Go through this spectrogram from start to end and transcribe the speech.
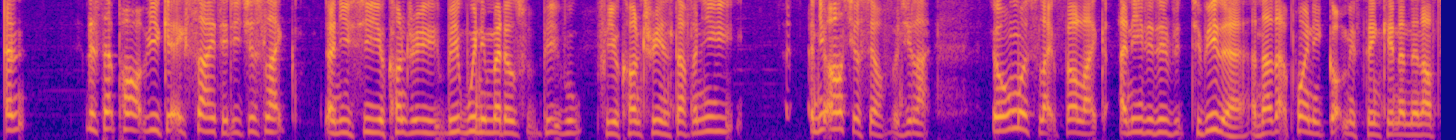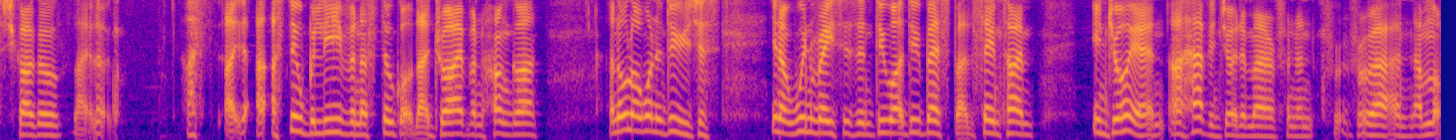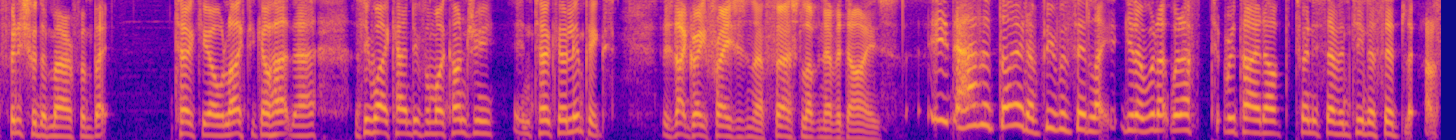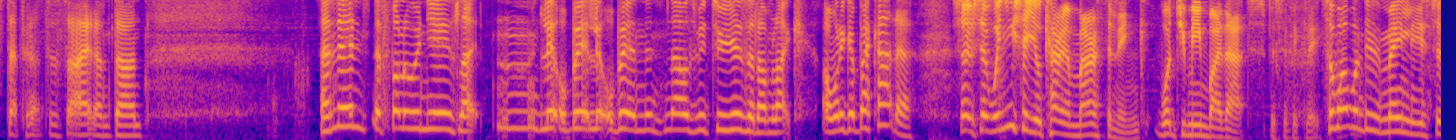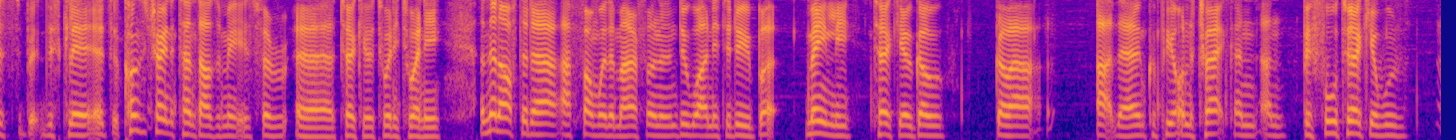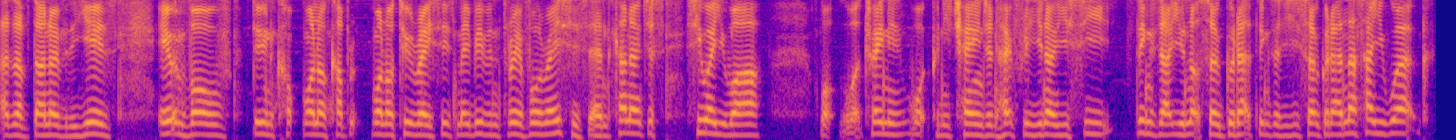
and there's that part of you get excited. You just like and you see your country winning medals for people for your country and stuff, and you and you ask yourself, and you're like. It almost like felt like I needed to be there, and at that point, it got me thinking. And then after Chicago, like, look, I, I, I still believe and I still got that drive and hunger. And all I want to do is just, you know, win races and do what I do best, but at the same time, enjoy it. And I have enjoyed the marathon and thr- throughout. And I'm not finished with the marathon, but Tokyo, I would like to go out there and see what I can do for my country in Tokyo Olympics. There's that great phrase, isn't there? First love never dies. It hasn't died. And people said, like, you know, when I, when I t- retired after 2017, I said, look, I'm stepping up to the side, I'm done. And then the following years, like, mm, little bit, little bit. And then now it's been two years, and I'm like, I want to get back out there. So, so when you say you'll carry on marathoning, what do you mean by that specifically? So what I want to do mainly is just this clear. It's concentrating on 10,000 meters for uh, Tokyo 2020, and then after that, have fun with the marathon and do what I need to do. But mainly Tokyo, go go out out there and compete on the track. And and before Tokyo, will as I've done over the years, it involved doing one or couple, one or two races, maybe even three or four races, and kind of just see where you are, what what training, what can you change, and hopefully, you know, you see things that you're not so good at, things that you're so good at, and that's how you work.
